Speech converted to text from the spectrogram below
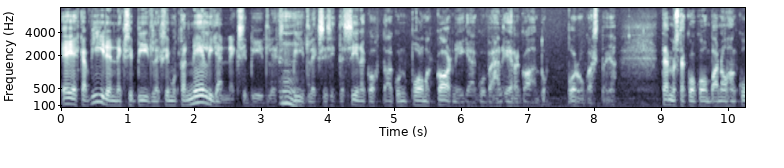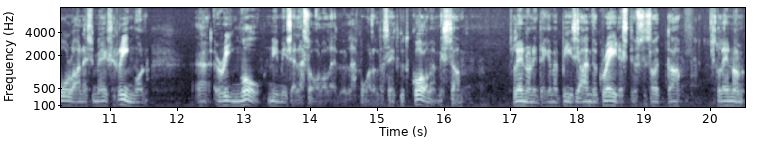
Ei ehkä viidenneksi Beatleksi, mutta neljänneksi Beatleksi, mm. Beatleksi sitten siinä kohtaa, kun Paul McCartney ikään kuin vähän erkaantui porukasta. Ja tämmöistä kokoonpanoahan kuullaan esimerkiksi Ringon Ringo-nimisellä soololevyllä vuodelta 1973, missä on Lennonin tekemä biisi I'm the Greatest, jossa soittaa Lennon,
